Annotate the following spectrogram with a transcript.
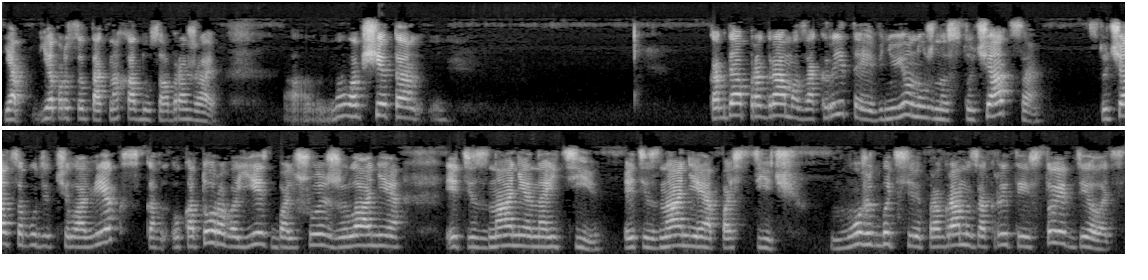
Я, я просто так на ходу соображаю. А, ну, вообще-то, когда программа закрытая, в нее нужно стучаться. Стучаться будет человек, у которого есть большое желание эти знания найти, эти знания постичь. Может быть, программы закрытые стоит делать,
